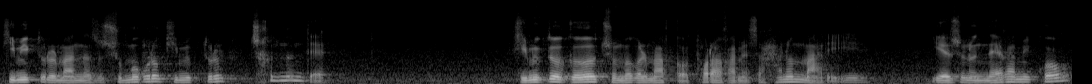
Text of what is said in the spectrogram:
김익두를 만나서 주먹으로 김익두를 쳤는데 김익두 그 주먹을 맞고 돌아가면서 하는 말이 예수는 내가 믿고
